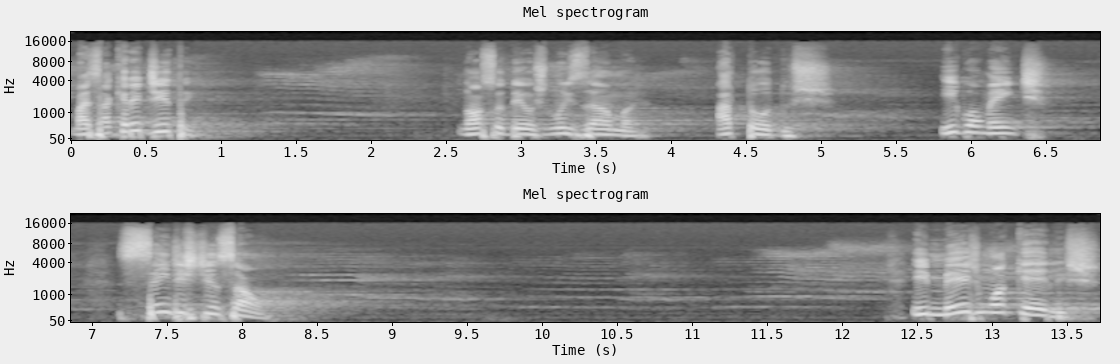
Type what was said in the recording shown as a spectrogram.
Mas acreditem, nosso Deus nos ama a todos, igualmente, sem distinção. E mesmo aqueles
